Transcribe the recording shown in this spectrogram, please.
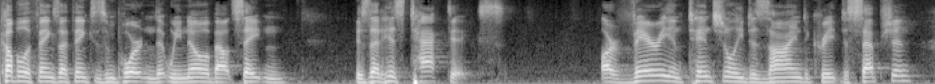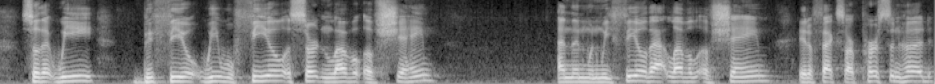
A couple of things I think is important that we know about Satan is that his tactics are very intentionally designed to create deception so that we feel we will feel a certain level of shame and then when we feel that level of shame it affects our personhood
